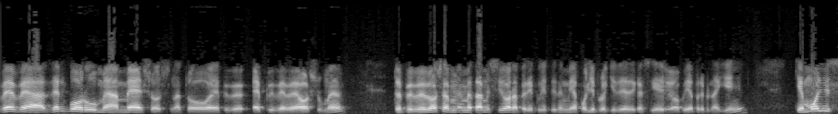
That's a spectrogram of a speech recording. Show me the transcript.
βέβαια δεν μπορούμε αμέσως να το επιβεβαιώσουμε. Το επιβεβαιώσαμε μετά μισή ώρα περίπου γιατί είναι μια πολύπλοκη διαδικασία η οποία πρέπει να γίνει. Και μόλις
